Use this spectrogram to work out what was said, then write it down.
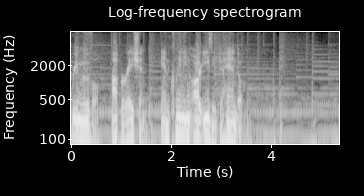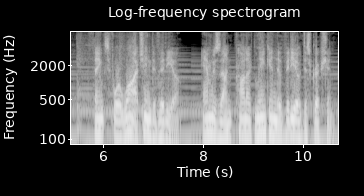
removal, operation, and cleaning are easy to handle. Thanks for watching the video. Amazon product link in the video description.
